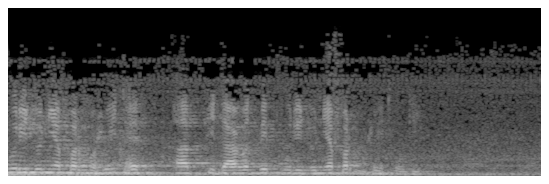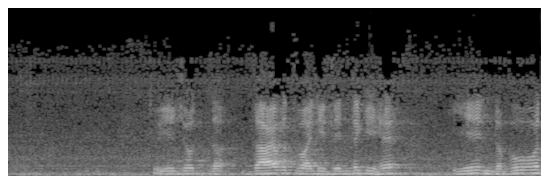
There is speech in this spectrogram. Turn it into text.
پوری دنیا پر محیط ہے آپ کی دعوت بھی پوری دنیا پر محیط ہوگی۔ تو یہ جو دعوت والی زندگی ہے، یہ نبوت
